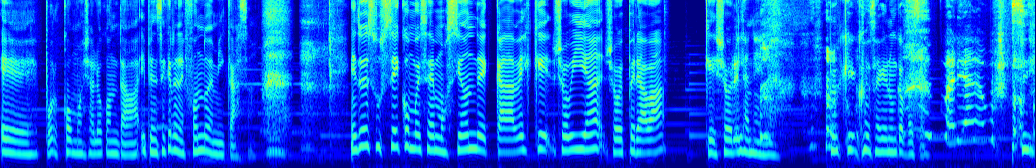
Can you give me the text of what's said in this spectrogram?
eh, por cómo ella lo contaba, y pensé que era en el fondo de mi casa. Entonces usé como esa emoción de cada vez que llovía, yo esperaba que llore la nena. Porque cosa que nunca pasó. Mariana, por favor. Sí.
